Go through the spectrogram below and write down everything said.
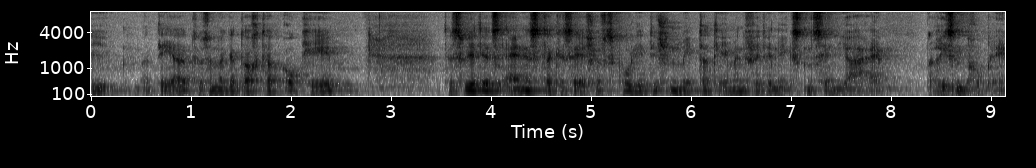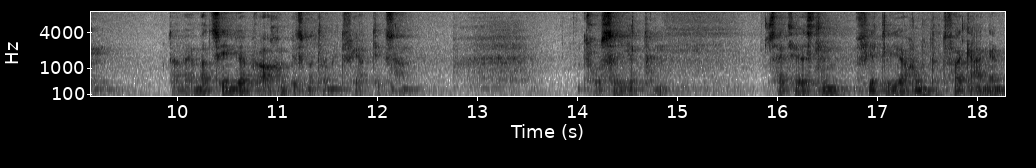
die, der, dass ich mir gedacht habe, okay, das wird jetzt eines der gesellschaftspolitischen Metathemen für die nächsten zehn Jahre. Riesenproblem. Da werden wir zehn Jahre brauchen, bis wir damit fertig sind. Großer Irrtum. Seither ist ein Vierteljahrhundert vergangen.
